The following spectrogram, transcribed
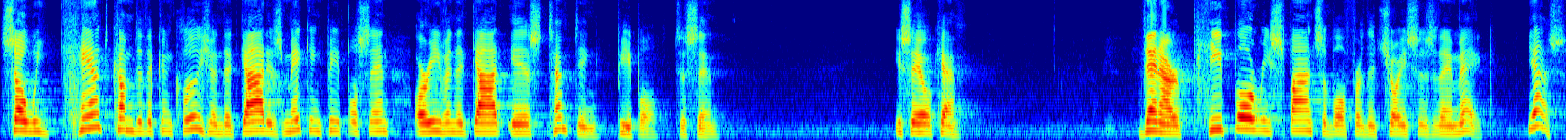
So we can't come to the conclusion that God is making people sin or even that God is tempting people to sin. You say, okay then are people responsible for the choices they make? Yes.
